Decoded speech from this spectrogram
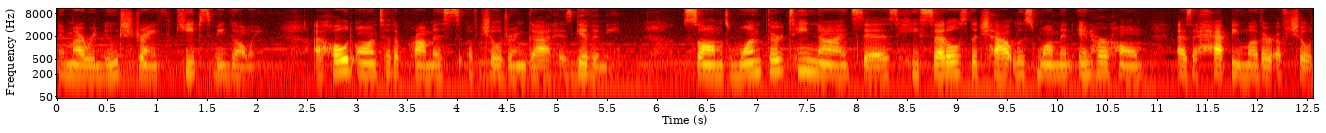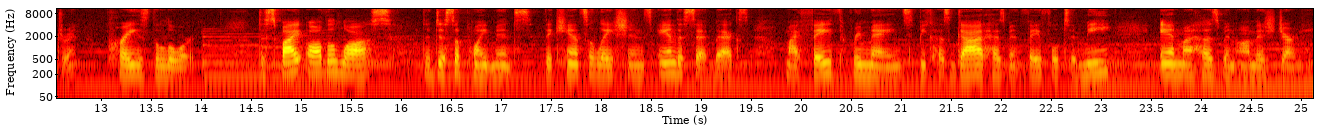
and my renewed strength keeps me going. I hold on to the promise of children God has given me. Psalms 113:9 says, He settles the childless woman in her home as a happy mother of children. Praise the Lord. Despite all the loss, the disappointments, the cancellations, and the setbacks, my faith remains because God has been faithful to me and my husband on this journey.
